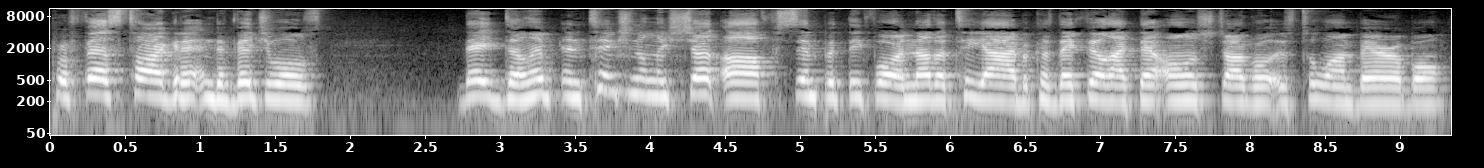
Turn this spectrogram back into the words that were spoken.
professed targeted individuals they delim- intentionally shut off sympathy for another TI because they feel like their own struggle is too unbearable.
